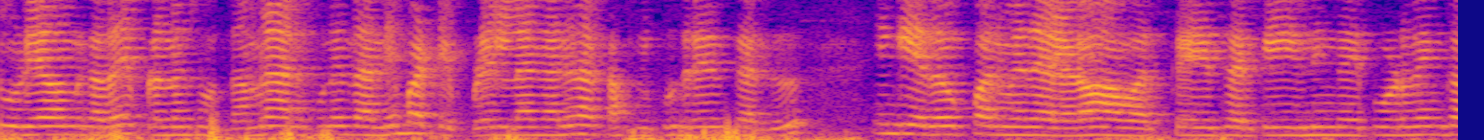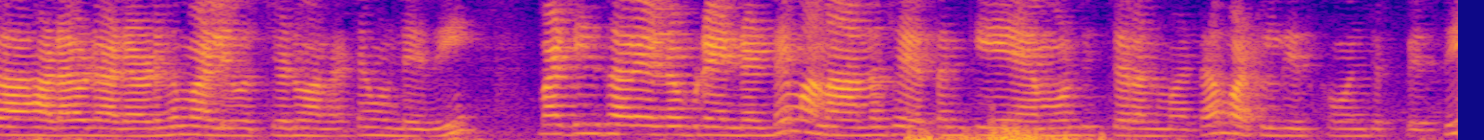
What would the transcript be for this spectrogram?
జూడియా ఉంది కదా ఎప్పుడైనా చూద్దామని అనుకునేదాన్ని. బట్ ఎప్పుడు వెళ్ళినా కానీ నాకు అసలు కుదిరేది కాదు. ఇంకేదో ఒక పని మీద వెళ్ళడం ఆ వర్క్ అయ్యేసరికి ఈవినింగ్ అయిపోవడం ఇంకా హడావిడి హడావిడిగా మళ్ళీ వచ్చాడు అన్నట్టే ఉండేది. బట్ ఈసారి వెళ్ళినప్పుడు ఏంటంటే మా నాన్న చేతనికి అమౌంట్ ఇచ్చారనమాట బట్టలు తీసుకోమని చెప్పేసి.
